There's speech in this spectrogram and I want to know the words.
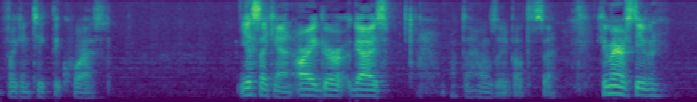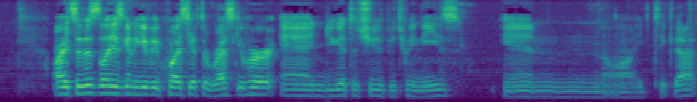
if I can take the quest. Yes, I can. Alright, girl, guys. What the hell was I about to say? Come here, Steven. Alright, so this lady's gonna give you a quest. You have to rescue her, and you get to choose between these. And I take that.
